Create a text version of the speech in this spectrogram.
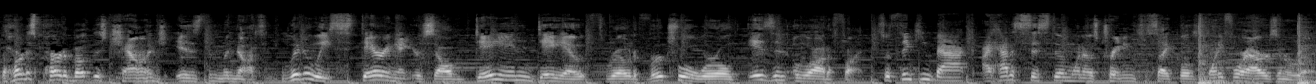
The hardest part about this challenge is the monotony. Literally staring at yourself day in and day out throughout a virtual world isn't a lot of fun. So thinking back, I had a system when I was training to cycle 24 hours in a row.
